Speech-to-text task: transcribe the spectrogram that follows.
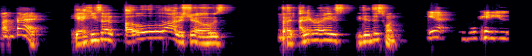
fun fact. yeah, he's on a lot of shows. But I didn't realize he did this one. Yeah. Can you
